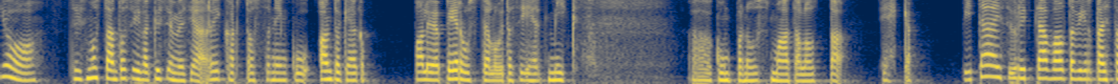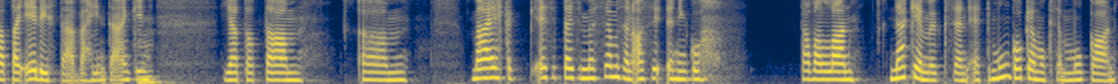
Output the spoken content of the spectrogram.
Joo, siis musta on tosi hyvä kysymys ja Richard tuossa niin antoikin aika paljon perusteluita siihen, että miksi kumppanuusmaataloutta ehkä pitäisi yrittää valtavirtaistaa tai edistää vähintäänkin. Mm. Ja tota, ähm, mä ehkä esittäisin myös semmoisen asia, niin kuin, tavallaan näkemyksen, että mun kokemuksen mukaan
